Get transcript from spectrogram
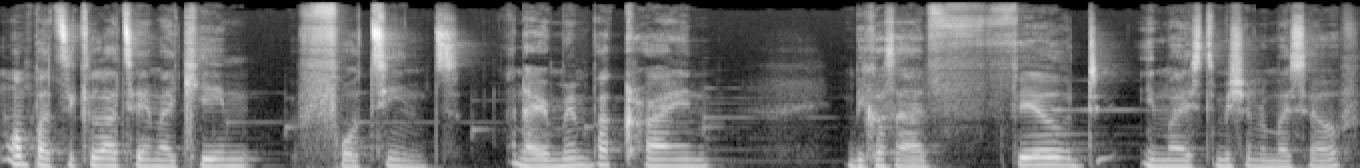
one particular time I came 14th, and I remember crying because I had failed in my estimation of myself,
